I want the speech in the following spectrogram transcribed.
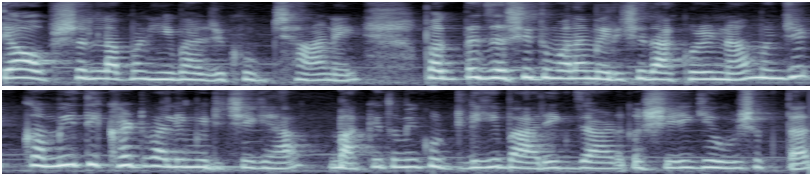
त्या ऑप्शनला पण ही भाजी खूप छान आहे. फक्त जशी तुम्हाला मिरची दाखवली ना म्हणजे कमी तिखटवाली मिरची घ्या. बाकी तुम्ही कुठलीही बारीक जाड कशीही घेऊ शकतात.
